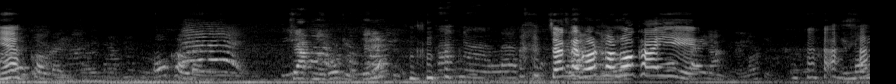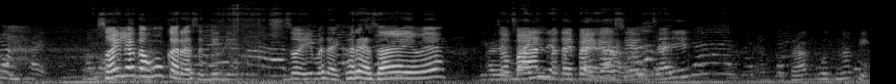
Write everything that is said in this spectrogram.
હે ચકને રોટલો નો? ખાઈએ. જોઈ લે તો શું કરે છે દીદી? જો એ બધા ઘરે જાય હવે. જો બાન બધા ભાગ્યા છે. જાગવું જ નથી.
